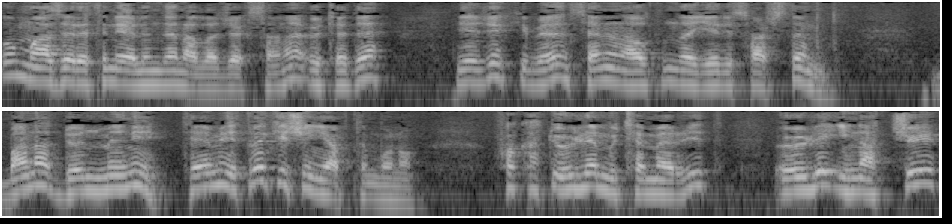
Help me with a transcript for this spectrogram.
bu mazeretini elinden alacak sana. Ötede diyecek ki ben senin altında yeri sarstım. Bana dönmeni temin etmek için yaptım bunu. Fakat öyle mütemerrit, öyle inatçı,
